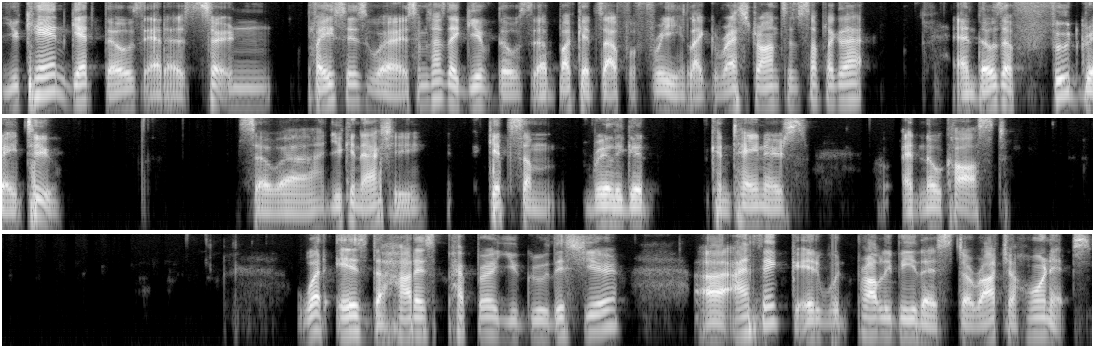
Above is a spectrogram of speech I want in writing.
you can get those at a certain places where sometimes they give those uh, buckets out for free, like restaurants and stuff like that. And those are food grade too. So uh, you can actually get some really good containers at no cost. What is the hottest pepper you grew this year? Uh, I think it would probably be the Sriracha Hornets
